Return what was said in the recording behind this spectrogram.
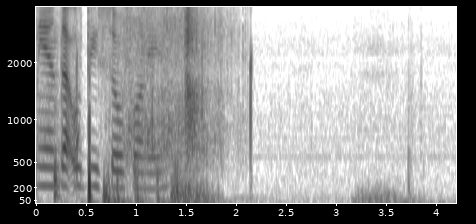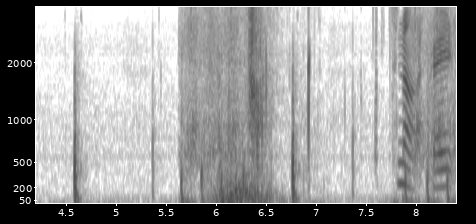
Man, that would be so funny. It's not, right?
